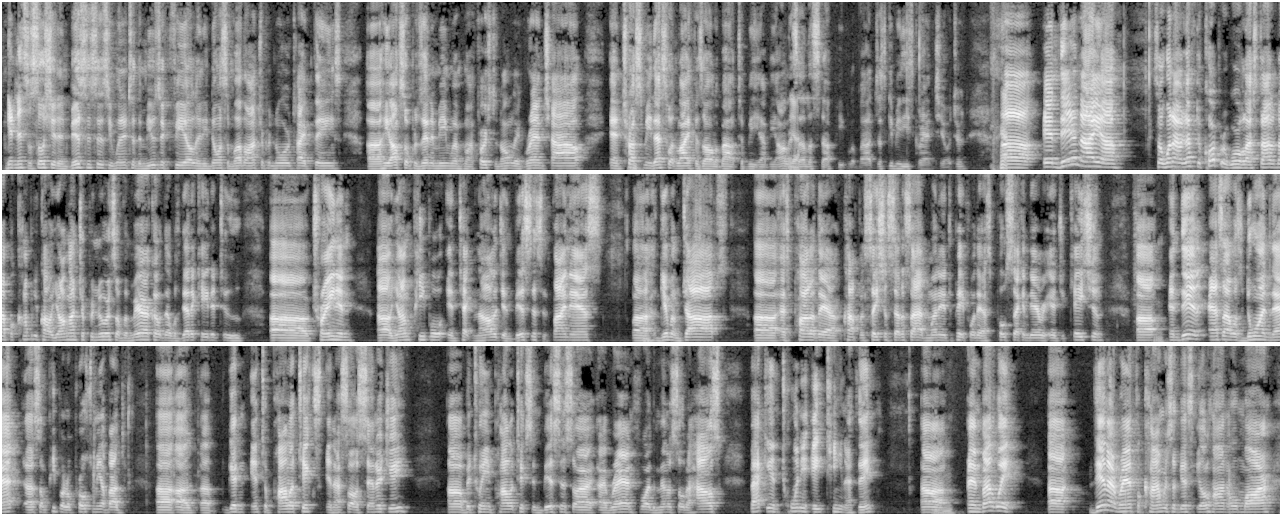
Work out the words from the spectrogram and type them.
getting his associate in businesses. He went into the music field, and he's doing some other entrepreneur type things. Uh, he also presented me with my first and only grandchild and trust me, that's what life is all about to me. I mean, all this yeah. other stuff people about. Just give me these grandchildren. uh, and then I, uh, so when I left the corporate world, I started up a company called Young Entrepreneurs of America that was dedicated to uh, training uh, young people in technology and business and finance, uh, give them jobs. Uh, as part of their compensation, set aside money to pay for their post secondary education. Uh, and then as I was doing that, uh, some people approached me about uh, uh, uh getting into politics, and I saw a synergy uh, between politics and business. So I, I, ran for the Minnesota House back in 2018, I think. Mm-hmm. And by the way, then I ran for Congress against Ilhan Omar.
